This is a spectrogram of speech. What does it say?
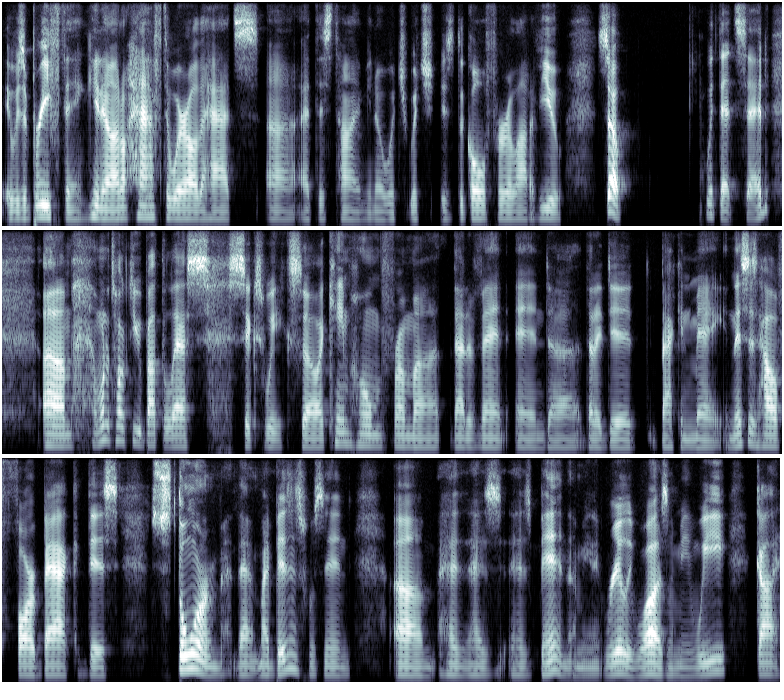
it was a brief thing. You know, I don't have to wear all the hats uh, at this time. You know, which which is the goal for a lot of you. So, with that said, um, I want to talk to you about the last six weeks. So I came home from uh, that event and uh, that I did back in May, and this is how far back this storm that my business was in um, has has has been. I mean, it really was. I mean, we got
